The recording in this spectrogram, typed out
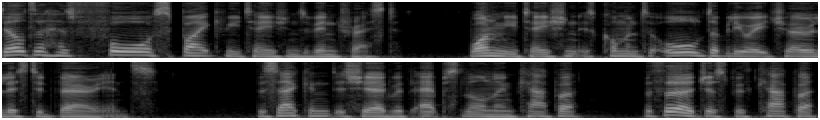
Delta has four spike mutations of interest. One mutation is common to all WHO-listed variants. The second is shared with Epsilon and Kappa, the third just with Kappa,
